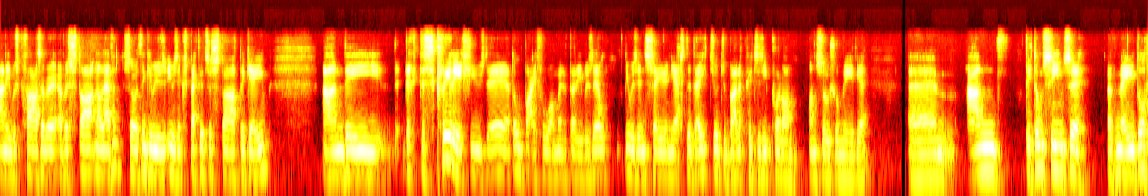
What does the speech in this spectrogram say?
and he was part of a, of a starting eleven. So I think he was he was expected to start the game. And the, the there's clearly issues there. I don't buy for one minute that he was ill. He was insane yesterday, judging by the pictures he put on on social media. Um, and they don't seem to have made up.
